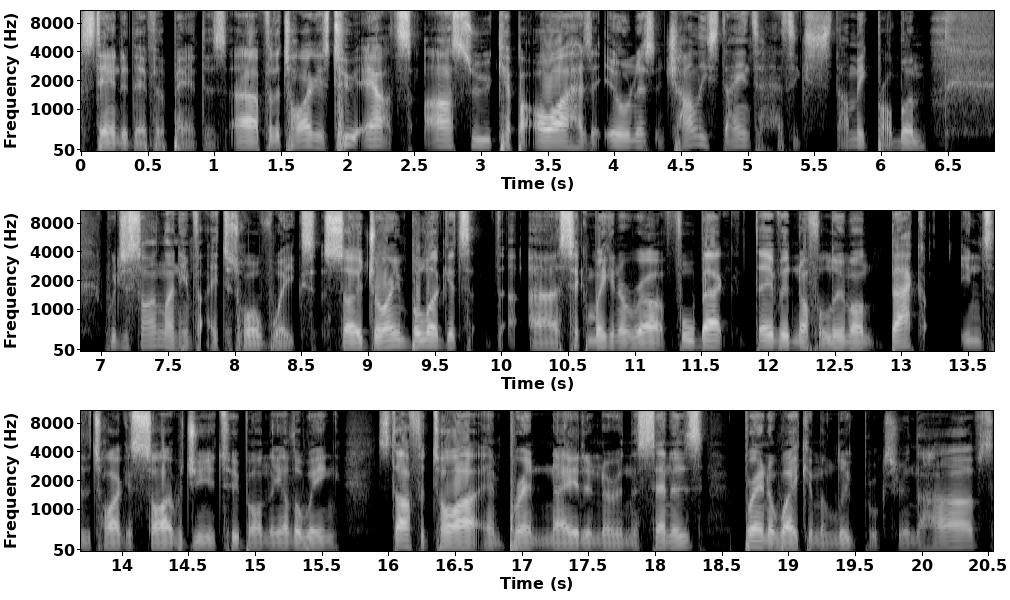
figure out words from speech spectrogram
standard there for the Panthers. Uh, for the Tigers, two outs. Asu Kepaoa has an illness, and Charlie Staines has a stomach problem, which is sidelined him for 8 to 12 weeks. So Doreen Buller gets uh, second week in a row at fullback. David Nofoaluma back into the Tigers side with Junior Tupou on the other wing. Stafford To'a and Brent Naden are in the centres. Brandon Wakeham and Luke Brooks are in the halves.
